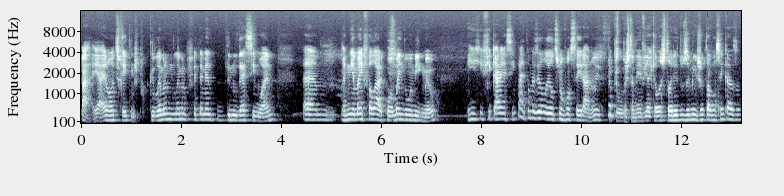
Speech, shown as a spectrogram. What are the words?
Pá, yeah, eram outros ritmos, porque lembro-me lembro perfeitamente de no décimo ano hum, a minha mãe falar com a mãe de um amigo meu e ficarem assim, pá, então mas ele- eles não vão sair à noite. Não, Tipo, depois também havia aquela história dos amigos juntavam-se em casa.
